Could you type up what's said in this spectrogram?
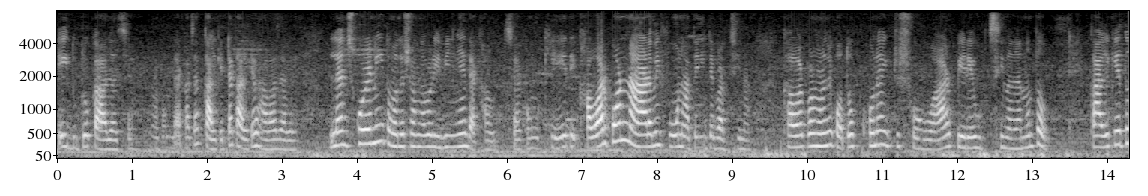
এই দুটো কাজ আছে। এখন দেখা যাক, কালকেরটা কালকে ভাবা যাবে। লাঞ্চ করে নিই, তোমাদের সঙ্গে আবার ইভিনিংয়ে দেখা হচ্ছে। এখন খেয়ে দে, খাওয়ার পর না, আর আমি ফোন হাতে নিতে পারছি না। খাওয়ার পর মনে হচ্ছে কতক্ষণে একটু শোবো, আর পেরে উঠছি না, জানো তো? কালকে তো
